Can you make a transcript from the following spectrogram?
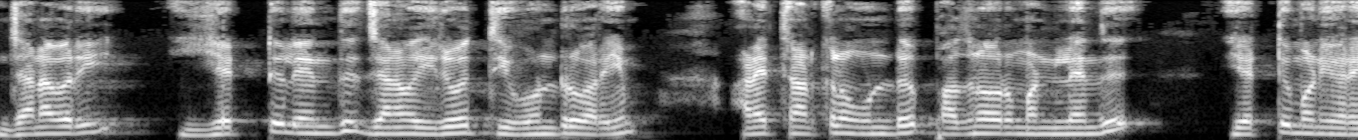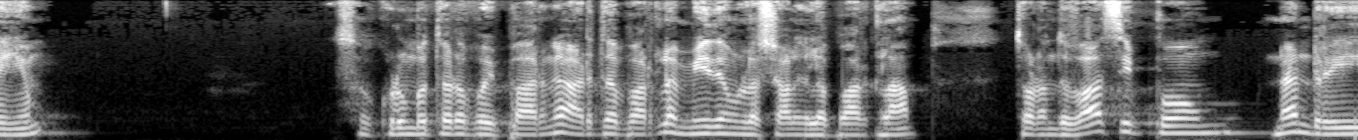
ஜனவரி எட்டுலேருந்து ஜனவரி இருபத்தி ஒன்று வரையும் அனைத்து நாட்களும் உண்டு. பதினோரு மணிலேருந்து எட்டு மணி வரையும். ஸோ குடும்பத்தோடு போய் பாருங்கள் அடுத்த பார்ட்டில் மீதமுள்ள ஸ்டால்களை பார்க்கலாம். தொடர்ந்து வாசிப்போம். நன்றி.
